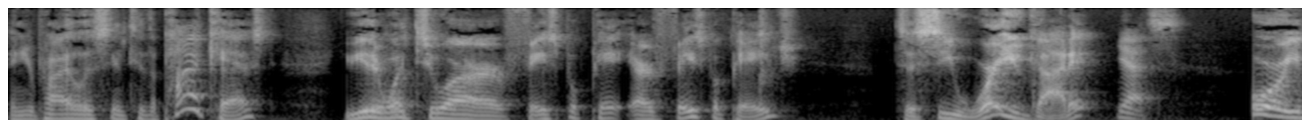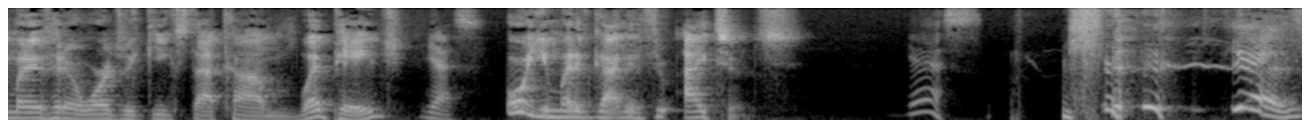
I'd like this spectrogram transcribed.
and you're probably listening to the podcast, you either went to our Facebook page, our Facebook page to see where you got it, Yes. or you might have hit our wordswithgeeks.com webpage, Yes. or you might have gotten it through iTunes. Yes. Yes.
